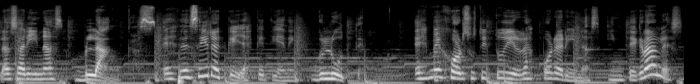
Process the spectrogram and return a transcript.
las harinas blancas, es decir, aquellas que tienen gluten es mejor sustituirlas por harinas integrales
